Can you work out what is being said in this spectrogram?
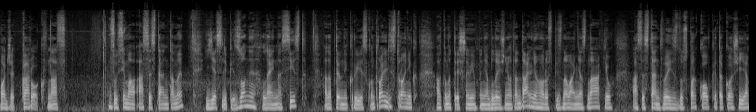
Отже, карок в нас з усіма асистентами. Є сліпі зони, Lane Assist, адаптивний круїз контроль Distronic, автоматичне вімкнення ближнього та дальнього, розпізнавання знаків, асистент виїзду з парковки також є.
